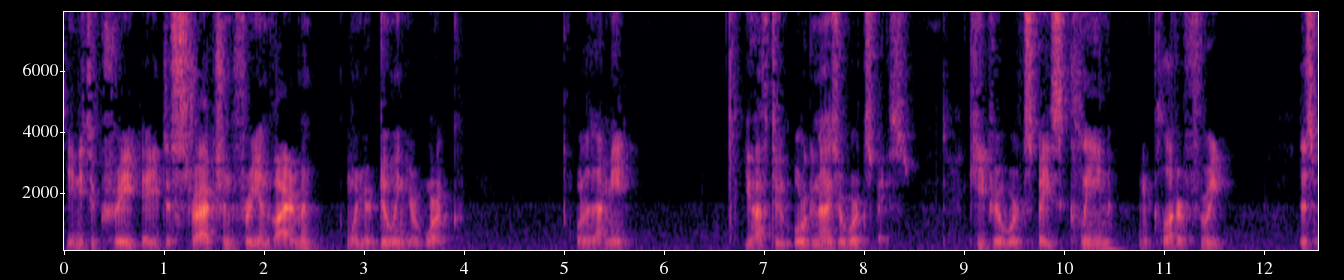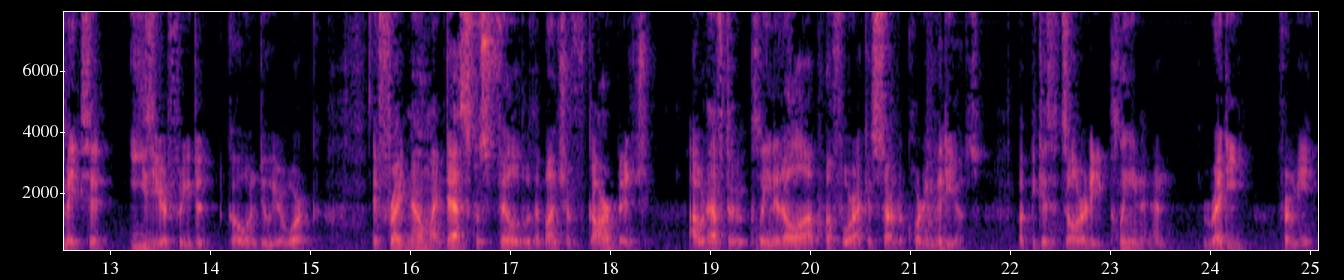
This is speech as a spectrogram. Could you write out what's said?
You need to create a distraction free environment when you're doing your work. What does that mean? You have to organize your workspace. Keep your workspace clean and clutter free. This makes it easier for you to go and do your work. If right now my desk was filled with a bunch of garbage, I would have to clean it all up before I could start recording videos. But because it's already clean and ready for me,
